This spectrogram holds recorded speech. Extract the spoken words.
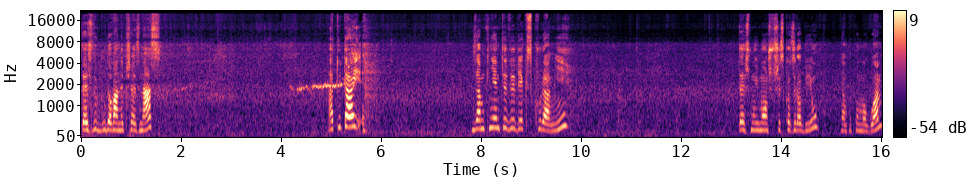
Też wybudowany przez nas. A tutaj zamknięty wybieg z kurami. Też mój mąż wszystko zrobił. Ja mu pomogłam.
